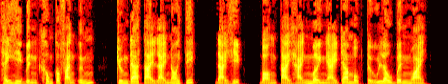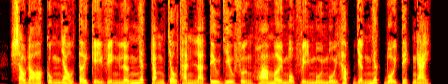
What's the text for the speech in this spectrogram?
Thấy Hi Bình không có phản ứng, Trương Đa Tài lại nói tiếp, Đại Hiệp, bọn tại hãng mời ngài ra một tử lâu bên ngoài, sau đó cùng nhau tới kỹ viện lớn nhất Cẩm Châu Thành là Tiêu Diêu Phường Hoa mời một vị mùi mùi hấp dẫn nhất bồi tiếp ngài,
